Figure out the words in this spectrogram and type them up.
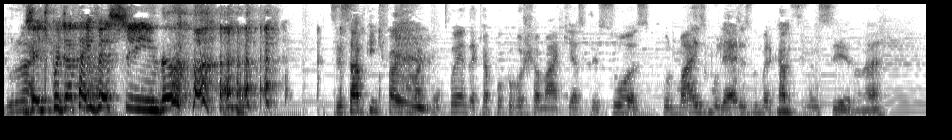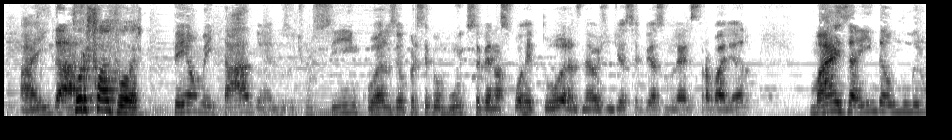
Bruno, a gente podia estar tá investindo. Você sabe que a gente faz uma campanha, daqui a pouco eu vou chamar aqui as pessoas por mais mulheres no mercado financeiro, né? Ainda. Por favor tem aumentado né, nos últimos cinco anos. Eu percebo muito, você vê nas corretoras, né? Hoje em dia você vê as mulheres trabalhando, mas ainda é um número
